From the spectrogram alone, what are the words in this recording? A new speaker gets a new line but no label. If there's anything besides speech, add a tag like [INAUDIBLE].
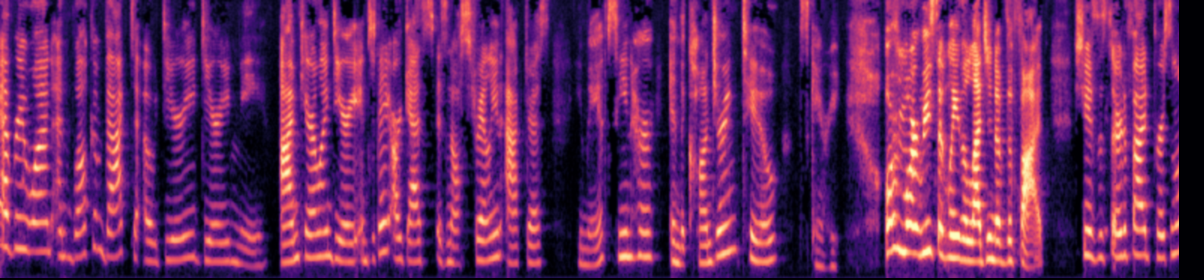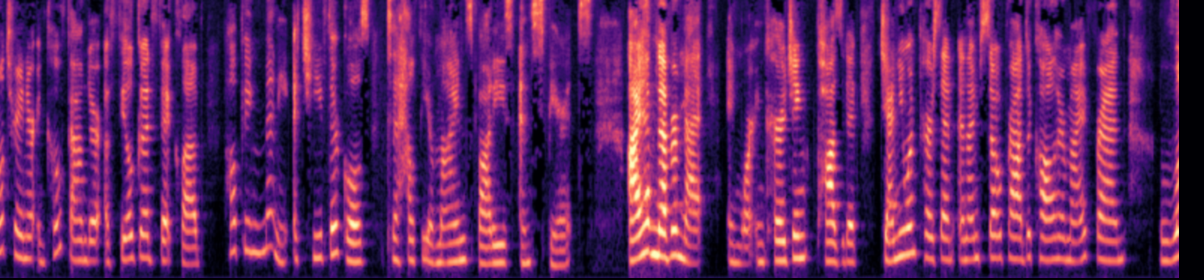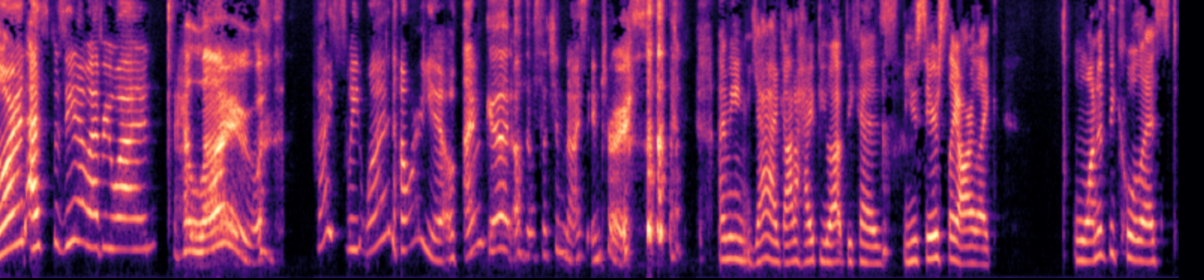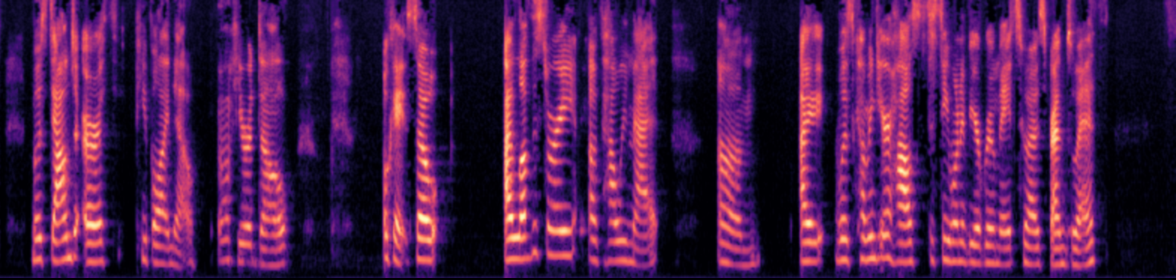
everyone, and welcome back to Oh Deery, Deery Me. I'm Caroline Deery, and today our guest is an Australian actress. You may have seen her in The Conjuring 2, scary, or more recently, The Legend of the Five. She is a certified personal trainer and co founder of Feel Good Fit Club, helping many achieve their goals to healthier minds, bodies, and spirits. I have never met a more encouraging, positive, genuine person, and I'm so proud to call her my friend, Lauren Esposito, everyone.
Hello.
Hi, sweet one. How are you?
I'm good. Oh, that was such a nice intro. [LAUGHS]
I mean, yeah, I gotta hype you up because you seriously are like one of the coolest, most down to earth people I know.
Oh, you're a doll.
Okay, so I love the story of how we met. Um, I was coming to your house to see one of your roommates who I was friends with,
